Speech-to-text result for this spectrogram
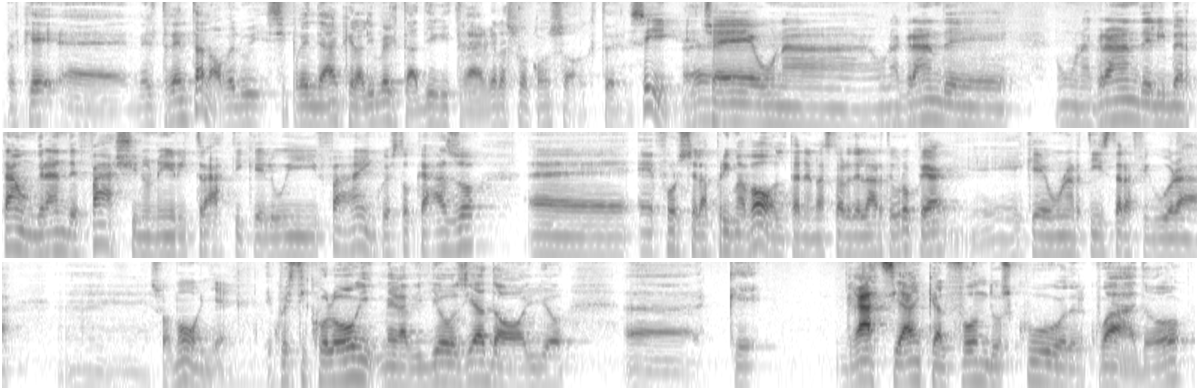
Perché eh, nel 39 lui si prende anche la libertà di ritrarre la sua consorte. Sì, eh? c'è una, una, grande, una grande libertà, un grande fascino nei ritratti che lui fa, in questo caso eh, è forse la prima volta nella storia dell'arte europea eh, che un artista raffigura eh, sua moglie. E questi colori meravigliosi ad olio eh, che grazie anche al fondo scuro del quadro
